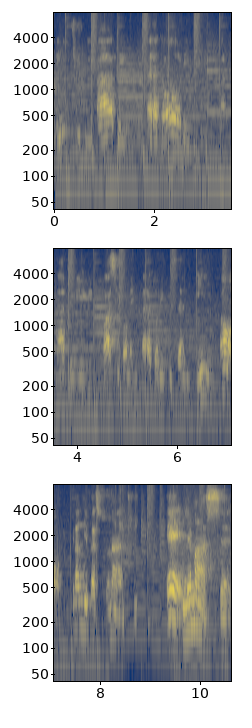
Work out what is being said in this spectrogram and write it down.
principi, i papi, gli imperatori, guardati quasi come imperatori bizantini, no, grandi personaggi. E le masse,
